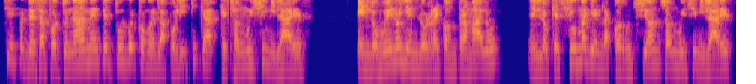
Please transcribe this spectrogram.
Sí, pues desafortunadamente el fútbol, como en la política, que son muy similares, en lo bueno y en lo recontramalo, en lo que suma y en la corrupción son muy similares,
